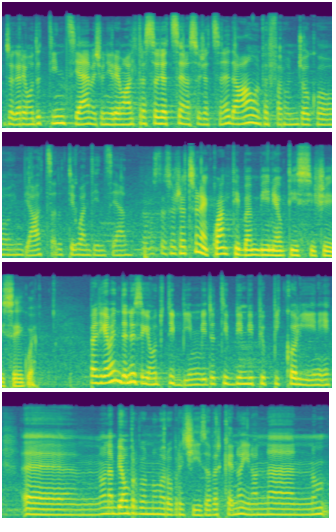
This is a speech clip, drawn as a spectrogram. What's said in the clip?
giocheremo tutti insieme, ci uniremo a altre associazioni, associazione Down per fare un gioco in piazza tutti quanti insieme. La vostra associazione quanti bambini autistici segue? Praticamente noi seguiamo tutti i bimbi, tutti i bimbi più piccolini, eh, non abbiamo proprio un numero preciso perché noi non, non,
